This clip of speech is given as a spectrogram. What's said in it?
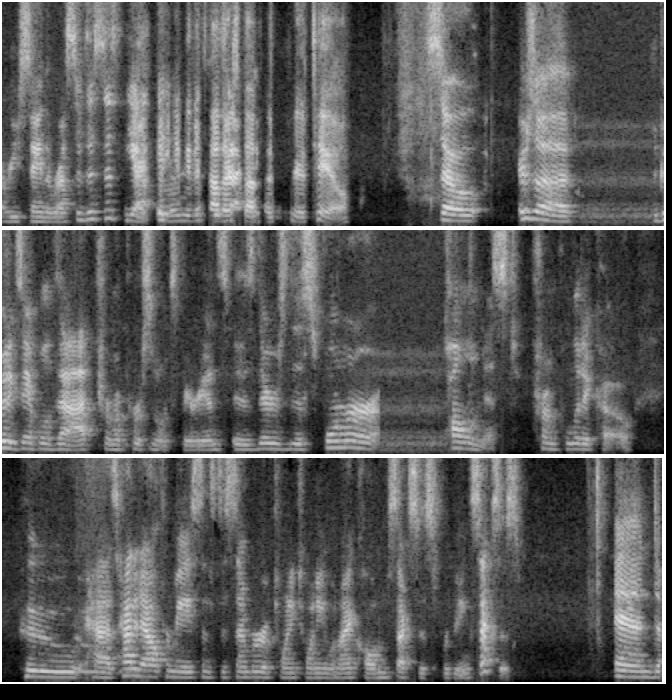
Are you saying the rest of this is? Yeah. It, maybe this other stuff is true too. So there's a, a good example of that from a personal experience is there's this former columnist from Politico who has had it out for me since December of 2020 when I called him sexist for being sexist And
